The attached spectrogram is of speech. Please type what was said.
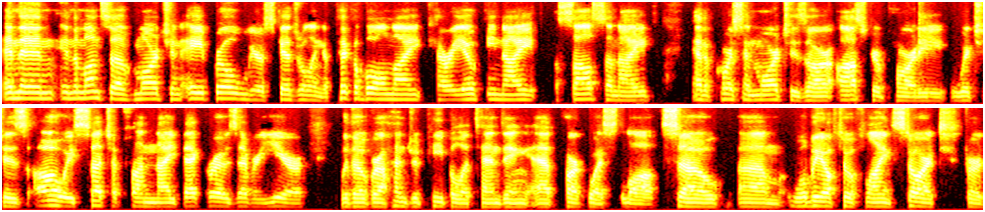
And then in the months of March and April, we are scheduling a pickleball night, karaoke night, a salsa night. And of course, in March is our Oscar party, which is always such a fun night. That grows every year with over 100 people attending at Park West Loft. So um, we'll be off to a flying start for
